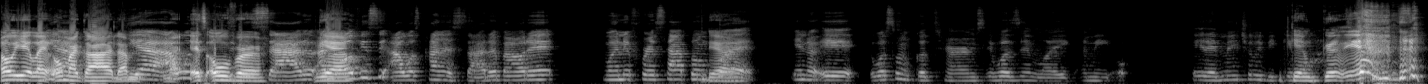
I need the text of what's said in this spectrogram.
Oh yeah, like oh my god, I'm, yeah, I was it's a little bit over. Sad. I mean, obviously, I was kind of sad about it when it first happened, Yeah. but you know, it it was on good terms. It wasn't like I mean, it eventually became Getting good. Yeah.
